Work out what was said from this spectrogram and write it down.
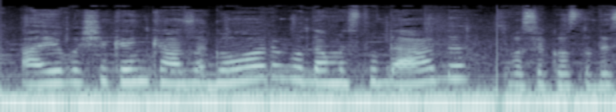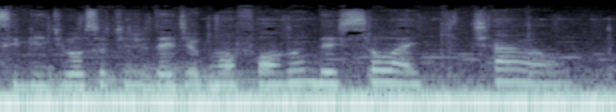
Aí eu vou chegar em casa agora, vou dar uma estudada. Se você gostou desse vídeo ou se eu te ajudei de alguma forma, deixe seu like. Tchau!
